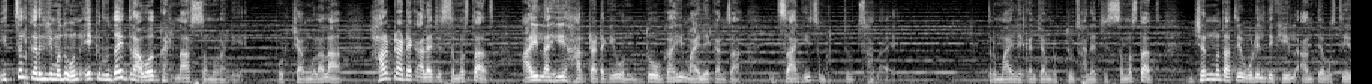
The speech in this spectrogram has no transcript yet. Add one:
इचलकरंजीमधून एक हृदयद्रावक घटना समोर आली आहे. पोटच्या मुलाला हार्ट अटॅक आल्याचे समजताच आईलाही हार्ट अटॅक येऊन दोघाही मायलेकांचा जागीच मृत्यू झाला आहे तर मायलेकांच्या मृत्यू झाल्याचे समजताच जन्मदाते वडील देखील अंत्यावस्थेत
